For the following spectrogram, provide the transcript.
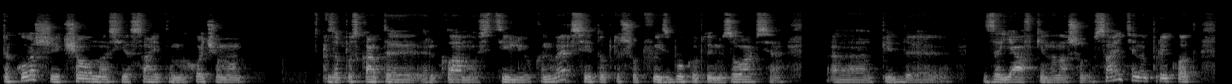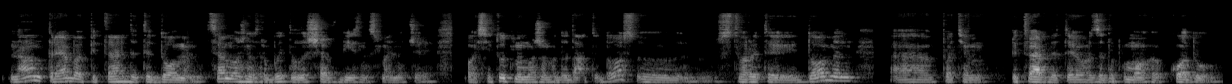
Також, якщо у нас є сайт, і ми хочемо запускати рекламу з цілею конверсії, тобто, щоб Facebook оптимізувався е, під е, заявки на нашому сайті, наприклад, нам треба підтвердити домен. Це можна зробити лише в бізнес-менеджері. Ось і тут ми можемо додати дос, е, створити домен, потім підтвердити його за допомогою коду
